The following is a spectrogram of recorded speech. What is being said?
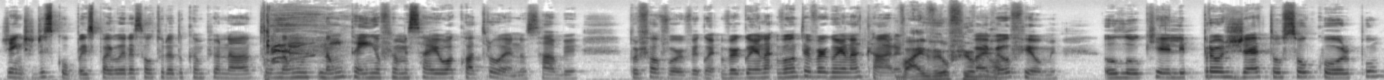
Gente, desculpa, spoiler essa altura do campeonato. Não, não tem, o filme saiu há quatro anos, sabe? Por favor, vergonha, vergonha na, vão ter vergonha na cara. Vai ver o filme Vai lá. ver o filme. O Luke, ele projeta o seu corpo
